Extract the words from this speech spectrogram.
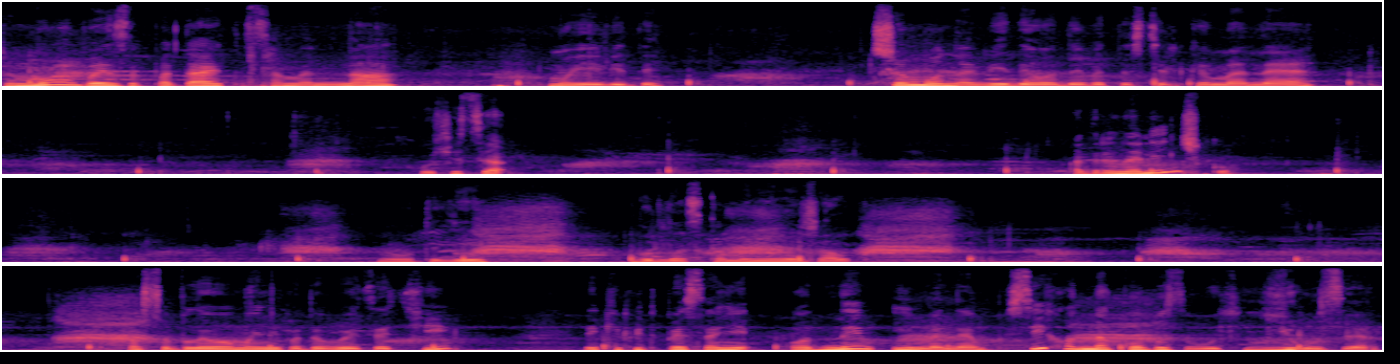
Чому ви западаєте саме на мої відео? Чому на відео дивитесь тільки мене? Хочеться адреналінчику? Ну тоді, будь ласка, мені не жалко. Особливо мені подобаються ті, які підписані одним іменем. Всіх однаково звуть юзер.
